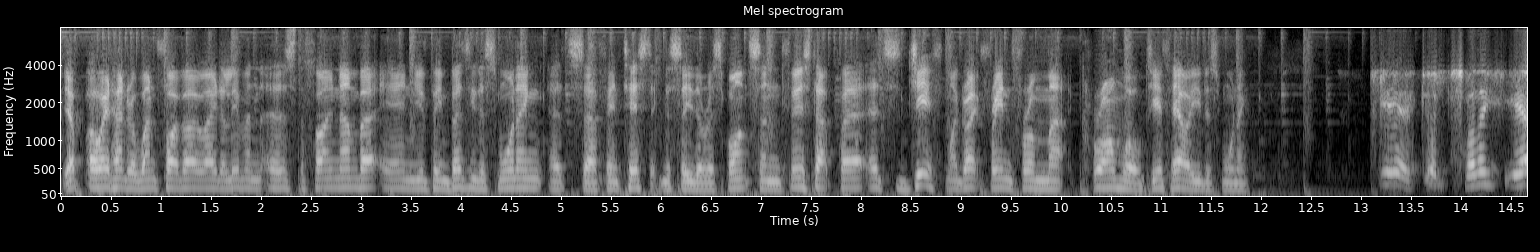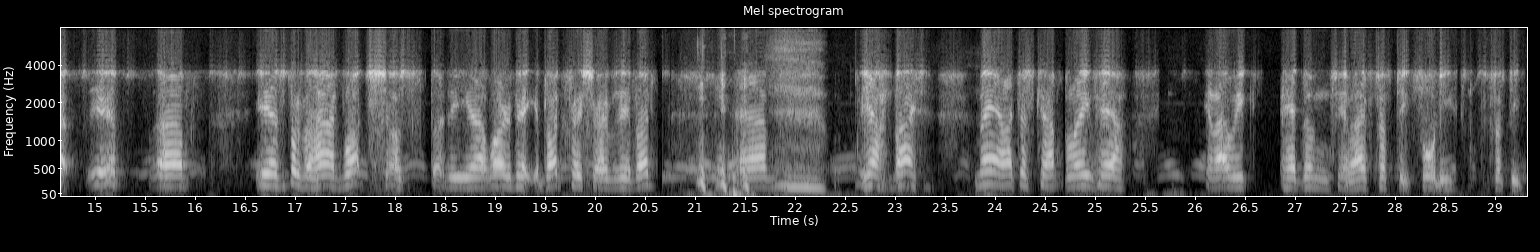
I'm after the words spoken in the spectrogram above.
Yep, 0800 150 811 is the phone number, and you've been busy this morning. It's uh, fantastic to see the response. And first up, uh, it's Jeff, my great friend from uh, Cromwell. Jeff, how are you this morning? Yeah, good, Smithy. Yep, yep. Um, yeah, it's a bit of a hard watch. I was pretty uh, worried about your blood pressure over there, bud. um, yeah, mate. Man, I just can't believe how, you know, we had them, you know, 50, 40, 50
